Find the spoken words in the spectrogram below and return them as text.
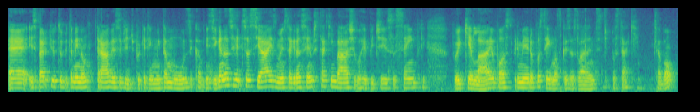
é, espero que o YouTube também não trave esse vídeo, porque tem muita música. Me siga nas redes sociais, meu Instagram sempre tá aqui embaixo, eu vou repetir isso sempre, porque lá eu posto primeiro, eu postei umas coisas lá antes de postar aqui, tá bom?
